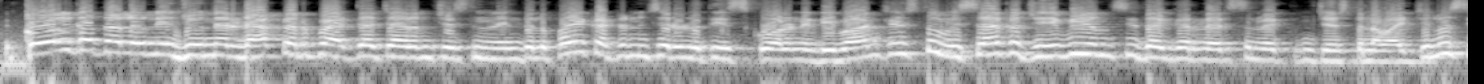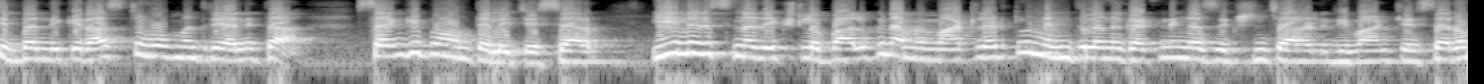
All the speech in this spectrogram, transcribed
కోల్కతాలోని జూనియర్ డాక్టర్ పై అత్యాచారం చేసిన నిందితులపై కఠిన చర్యలు తీసుకోవాలని డిమాండ్ చేస్తూ విశాఖ జేవీఎంసీ దగ్గర నిరసన వ్యక్తం చేస్తున్న వైద్యులు సిబ్బందికి రాష్ట్ర హోంమంత్రి అనిత సంఘీభావం తెలియజేశారు. ఈ నిరసన దీక్షలో పాల్గొని ఆమె మాట్లాడుతూ నిందితులను కఠినంగా శిక్షించాలని డిమాండ్ చేశారు.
